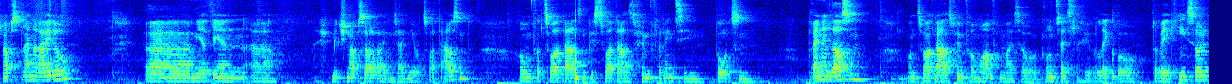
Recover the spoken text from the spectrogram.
Schnapsbrennerei da. Äh, wir den, äh, mit Schnaps arbeiten seit dem Jahr 2000. Haben von 2000 bis 2005 Renz in Bozen brennen lassen Und 2005 haben wir einfach mal so grundsätzlich überlegt, wo der Weg hin soll.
